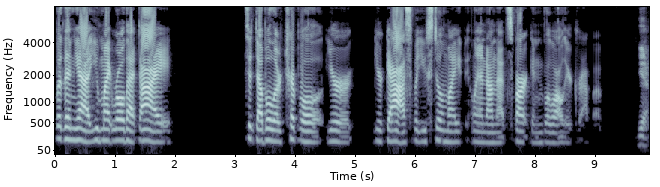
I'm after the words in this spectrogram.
But then, yeah, you might roll that die to double or triple your your gas, but you still might land on that spark and blow all your crap up. yeah.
